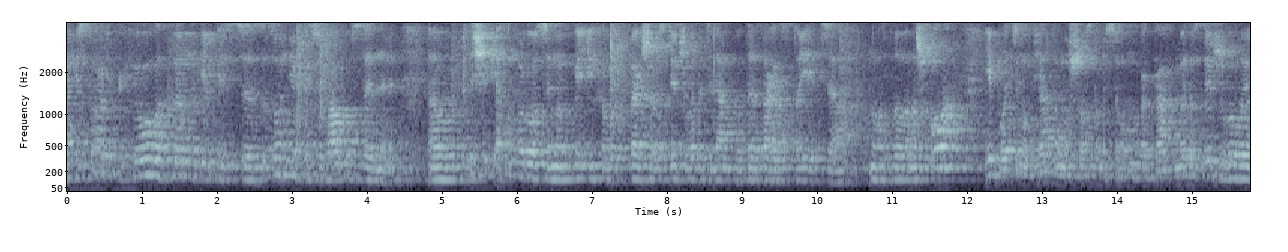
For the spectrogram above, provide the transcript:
як історик, археолог, певну кількість е, сезонів працював у Седневі. Е, У 2005 році ми приїхали вперше досліджувати ділянку, де зараз стоїть е, новозбудована школа. І потім у 5, 6, 7 роках ми досліджували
